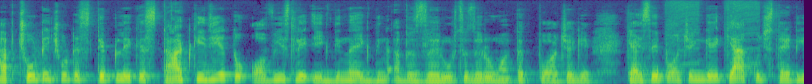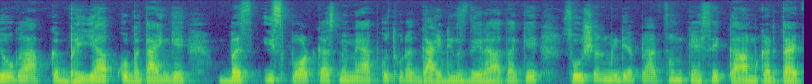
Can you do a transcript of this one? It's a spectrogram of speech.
आप छोटे छोटे स्टेप लेके स्टार्ट कीजिए तो ऑब्वियसली एक दिन ना एक दिन अब ज़रूर से ज़रूर वहाँ तक पहुँचेंगे। कैसे पहुँचेंगे? क्या कुछ स्टडी होगा? आपका भैया आपको बताएँगे। बस इस पॉडकास्ट में मैं आपको थोड़ा गाइडेंस दे रहा था कि सोशल मीडिया प्लेटफॉर्म कैसे काम करता है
